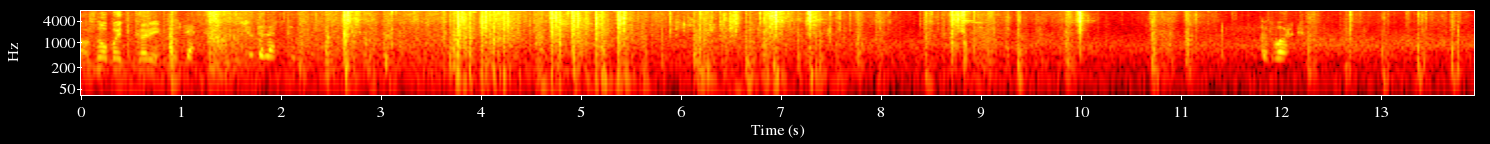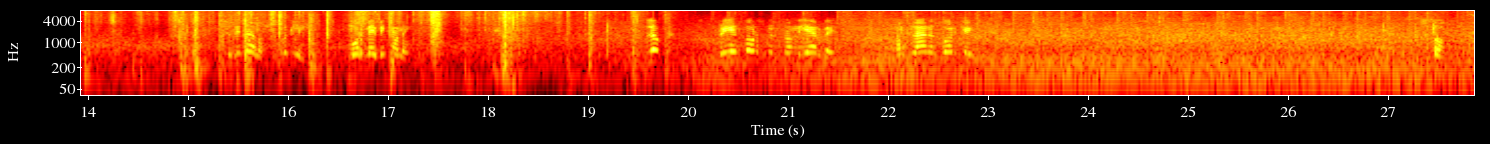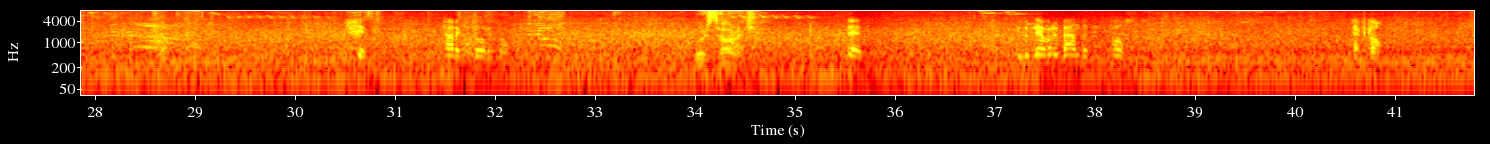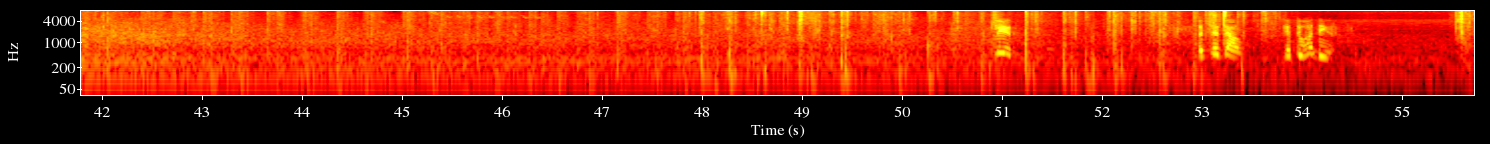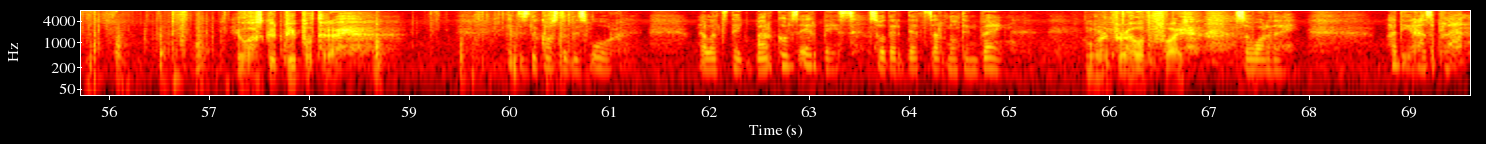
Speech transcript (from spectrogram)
Должно быть Карим. I'm set. Shoot the left too. Good work. To the tunnel, quickly. More may be coming. Look! Reinforcements from the airbase. Our plan is working. Tarek's door is open. Where's Tarek? Dead. He would never abandon his post. Let's go. Clear. Let's head down. Get to Hadir. You lost good people today. That is the cost of this war. Now let's take Barkov's airbase so their deaths are not in vain. We're in for a hell of a fight. So are they. Hadir has a plan.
